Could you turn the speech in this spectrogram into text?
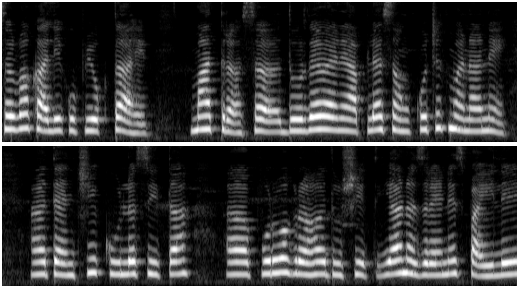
सर्वकालिक उपयुक्त आहे मात्र स दुर्दैवाने आपल्या संकुचित मनाने त्यांची कुलसिता पूर्वग्रह दूषित. या नजरेनेच पाहिले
